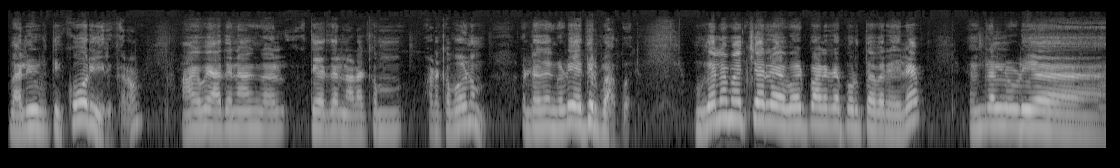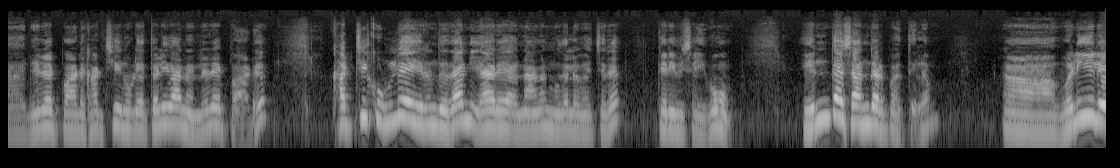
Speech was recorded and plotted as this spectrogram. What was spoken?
வலியுறுத்தி கோரியிருக்கிறோம். ஆகவே அதை நாங்கள் தேர்தல் நடக்கும் நடக்க வேணும் என்றது எங்களுடைய எதிர்பார்ப்பு. முதலமைச்சர் வேட்பாளரை பொறுத்தவரையில் எங்களுடைய நிலைப்பாடு கட்சியினுடைய தெளிவான நிலைப்பாடு கட்சிக்கு உள்ளே இருந்து தான் யார் நாங்கள் முதலமைச்சரை தெரிவு செய்வோம். எந்த சந்தர்ப்பத்திலும் ஆஹ், வெளியிலே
